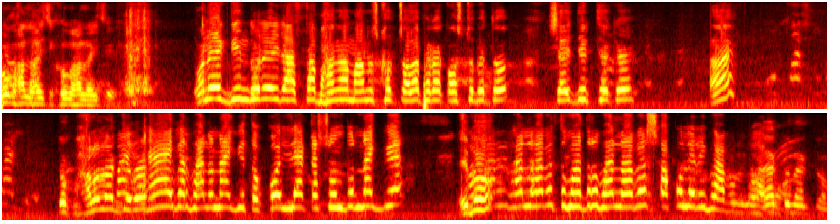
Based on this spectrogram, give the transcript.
খুব ভালো হয়েছে খুব ভালো হয়েছে। অনেক দিন ধরে এই রাস্তা ভাঙা মানুষ খুব চলাফেরা কষ্ট পেত। সেই দিক থেকে হ্যাঁ? তো ভালো লাগছে? হ্যাঁ এবার ভালো লাগবে তো করলে একটা সুন্দর লাগবে এবং ভালো হবে তোমাদেরও ভালো হবে সকলেরই ভালো হবে। একদম একদম।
